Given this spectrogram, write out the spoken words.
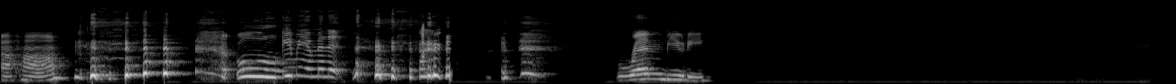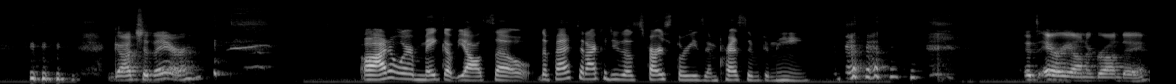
Uh huh. Ooh, give me a minute. Ren Beauty. gotcha there. Oh, I don't wear makeup, y'all. So the fact that I could do those first three is impressive to me. it's Ariana Grande.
